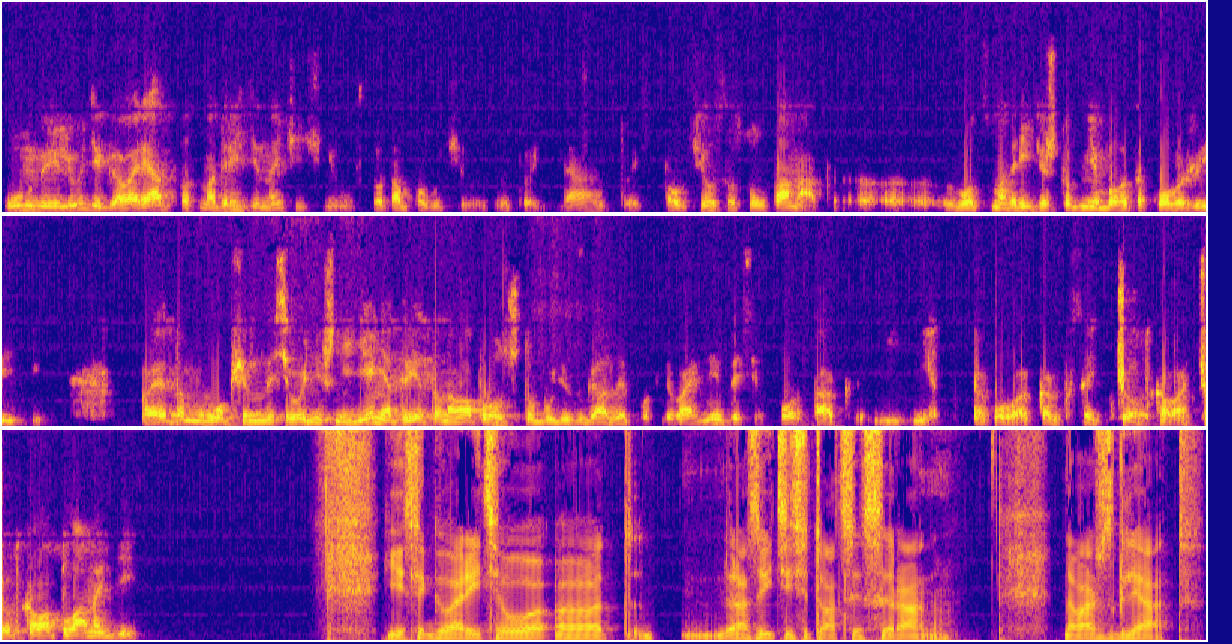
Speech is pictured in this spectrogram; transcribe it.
умные люди говорят, посмотрите на Чечню, что там получилось в итоге. Да? То есть получился султанат. Э, вот смотрите, чтобы не было такого же идти. Поэтому, в общем, на сегодняшний день ответа на вопрос, что будет с газой после войны, до сих пор так и нет. Такого, как сказать, четкого, четкого плана действий. Если говорить о э, развитии ситуации с Ираном, на ваш взгляд,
